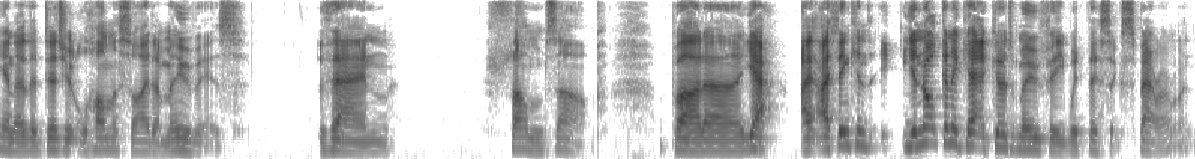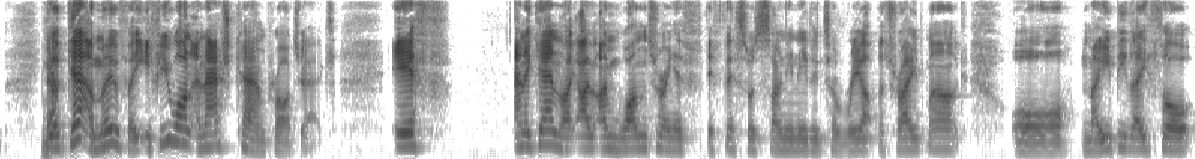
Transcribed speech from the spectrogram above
you know, the digital homicide of movies, then thumbs up. But uh, yeah, I, I think in, you're not going to get a good movie with this experiment. No. You'll get a movie if you want an Ashcan project. If and again, like I'm, I'm wondering if if this was Sony needed to re up the trademark, or maybe they thought,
